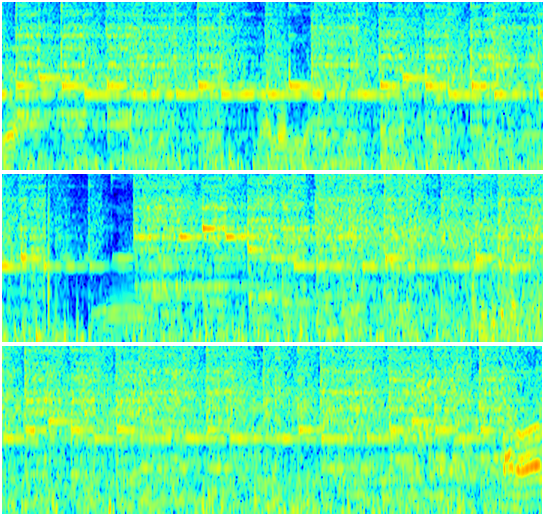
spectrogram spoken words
เยอะรอเลือดเรียงคันนี้คือจะหมดเลยครับผม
